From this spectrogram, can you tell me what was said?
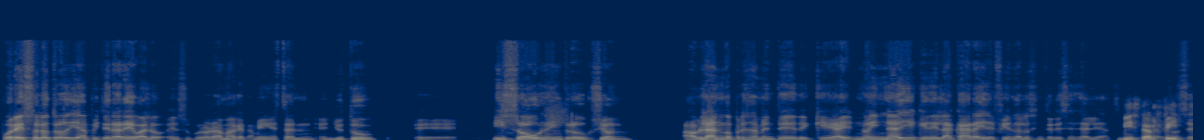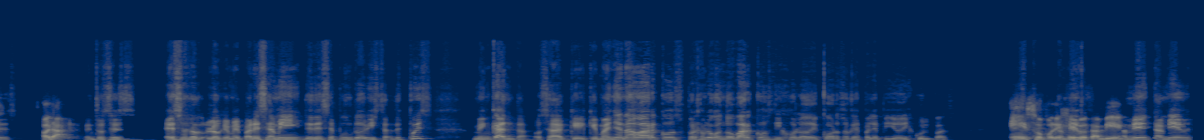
Por eso el otro día Peter Arevalo, en su programa, que también está en, en YouTube, eh, hizo una introducción hablando precisamente de que hay, no hay nadie que dé la cara y defienda los intereses de Alianza. Mr. Fitz. Ahora, entonces, eso es lo, lo que me parece a mí desde ese punto de vista. Después, me encanta. O sea, que, que mañana Barcos, por ejemplo, cuando Barcos dijo lo de Corso, que después le pidió disculpas. eso, por ejemplo, también. También, también,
